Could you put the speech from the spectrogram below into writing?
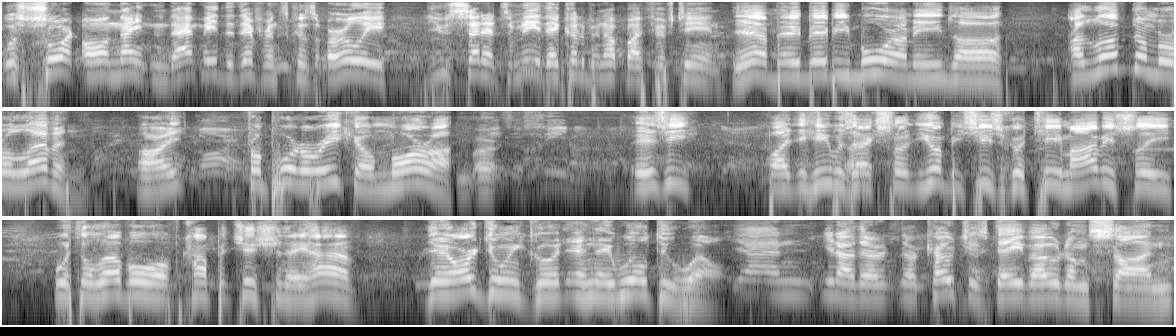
was short all night, and that made the difference because early, you said it to me, they could have been up by 15. Yeah, maybe, maybe more. I mean, uh, I love number 11, all right, from Puerto Rico, Maura. Is he? But he was excellent. UMBC's a good team. Obviously, with the level of competition they have, they are doing good and they will do well. Yeah, and you know their their coach is Dave Odom's son,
